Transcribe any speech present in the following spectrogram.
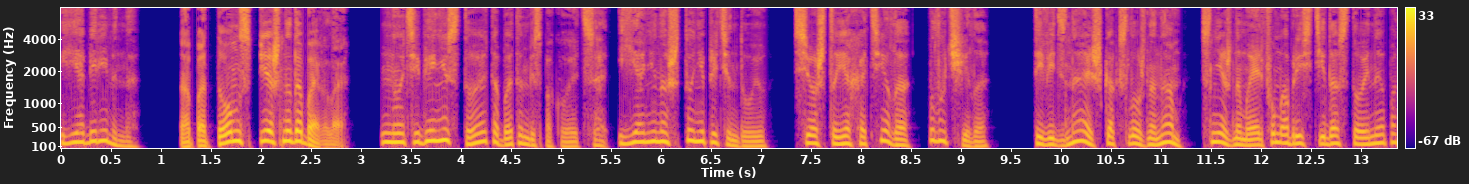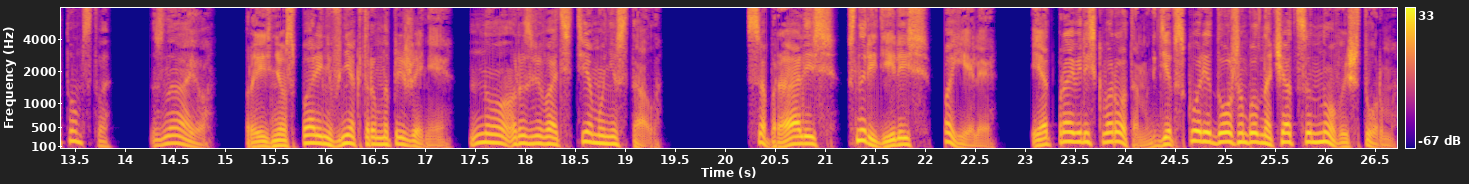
я беременна». А потом спешно добавила. «Но тебе не стоит об этом беспокоиться. Я ни на что не претендую. Все, что я хотела, получила. Ты ведь знаешь, как сложно нам, снежным эльфам, обрести достойное потомство?» «Знаю», произнес парень в некотором напряжении, но развивать тему не стал. Собрались, снарядились, поели. И отправились к воротам, где вскоре должен был начаться новый штурм.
